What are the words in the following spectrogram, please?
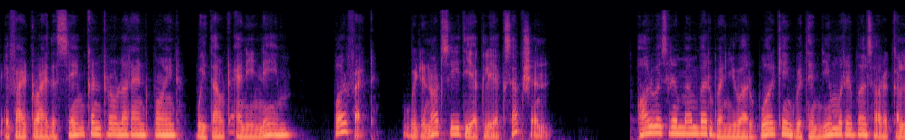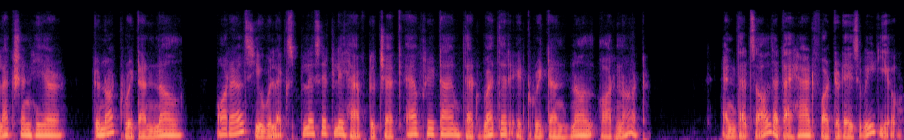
if I try the same controller endpoint without any name, perfect, we do not see the ugly exception. Always remember when you are working with enumerables or a collection here, do not return null or else you will explicitly have to check every time that whether it returned null or not. And that's all that I had for today's video.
